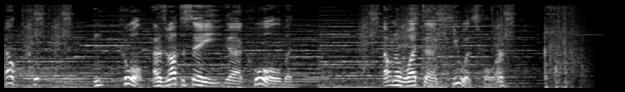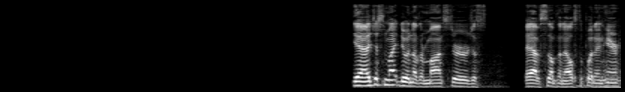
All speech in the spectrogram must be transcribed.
Oh, cool. Cool. I was about to say uh, cool, but I don't know what the Q was for. Yeah, I just might do another monster, just have something else to put in here.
